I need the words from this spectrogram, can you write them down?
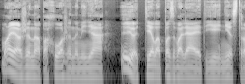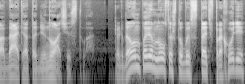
Моя жена похожа на меня, ее тело позволяет ей не страдать от одиночества». Когда он повернулся, чтобы встать в проходе,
